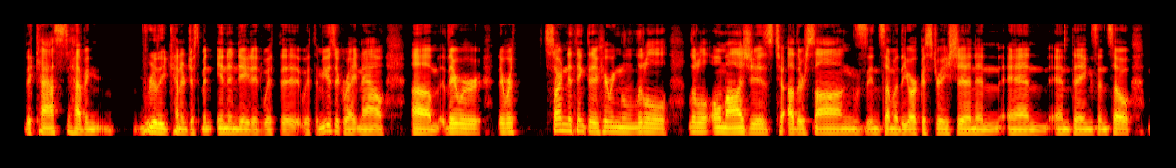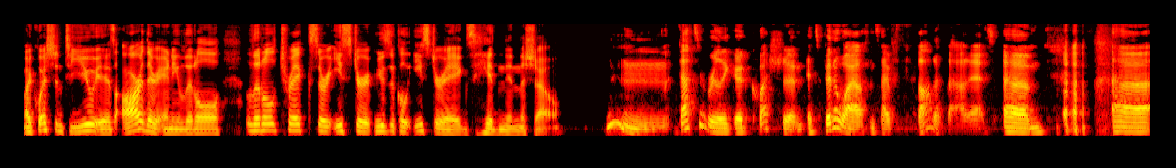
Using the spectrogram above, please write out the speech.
the cast having really kind of just been inundated with the with the music right now. Um, they were they were starting to think they're hearing little little homages to other songs in some of the orchestration and and and things and so my question to you is are there any little little tricks or easter musical easter eggs hidden in the show? Hmm that's a really good question. It's been a while since i've thought about it. Um, uh,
